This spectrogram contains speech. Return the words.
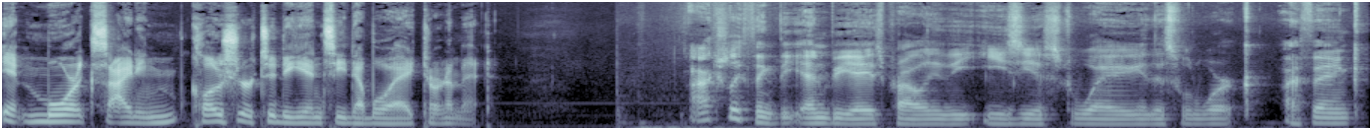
it more exciting, closer to the NCAA tournament? I actually think the NBA is probably the easiest way this would work. I think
